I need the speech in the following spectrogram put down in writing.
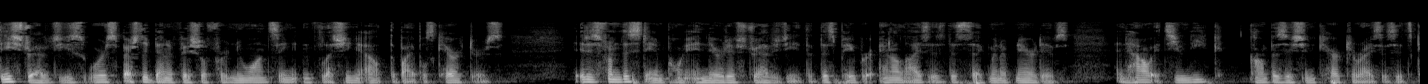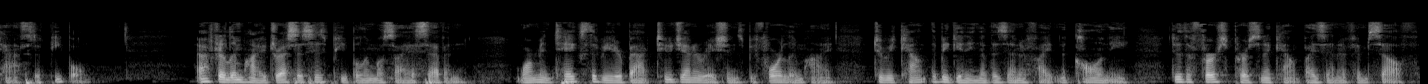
These strategies were especially beneficial for nuancing and fleshing out the Bible's characters. It is from this standpoint in narrative strategy that this paper analyzes this segment of narratives and how its unique composition characterizes its cast of people. After Limhi addresses his people in Mosiah 7, Mormon takes the reader back two generations before Limhi to recount the beginning of the Zeniffite colony through the first person account by Zeniff himself.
